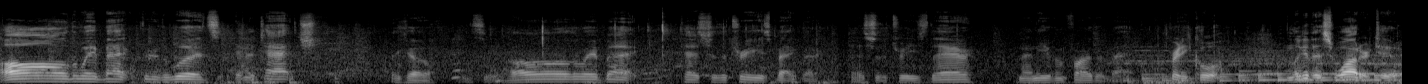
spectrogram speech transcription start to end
all the way back through the woods and attach. They go, let's see, all the way back, attached to the trees back there. Attached to the trees there, and then even farther back. Pretty cool. And look at this water, too.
